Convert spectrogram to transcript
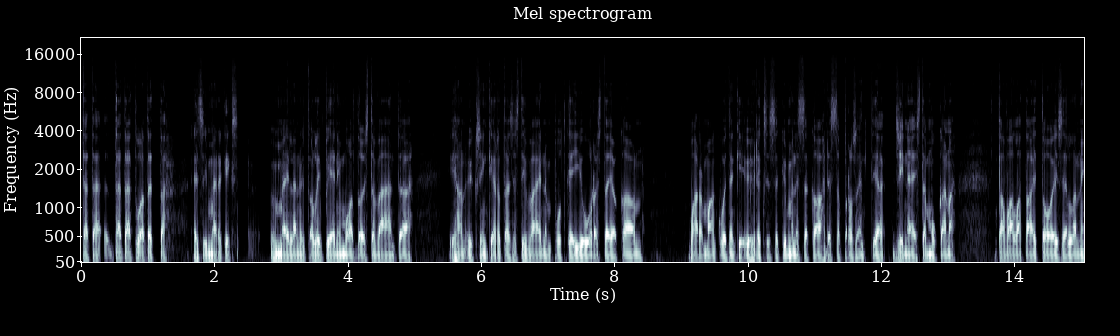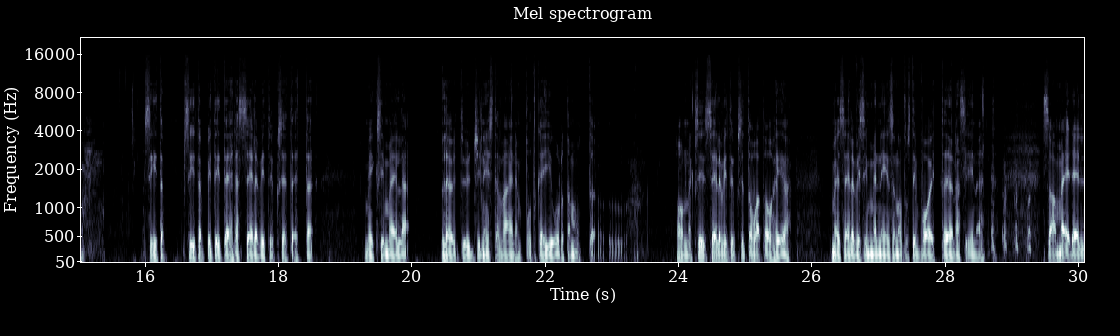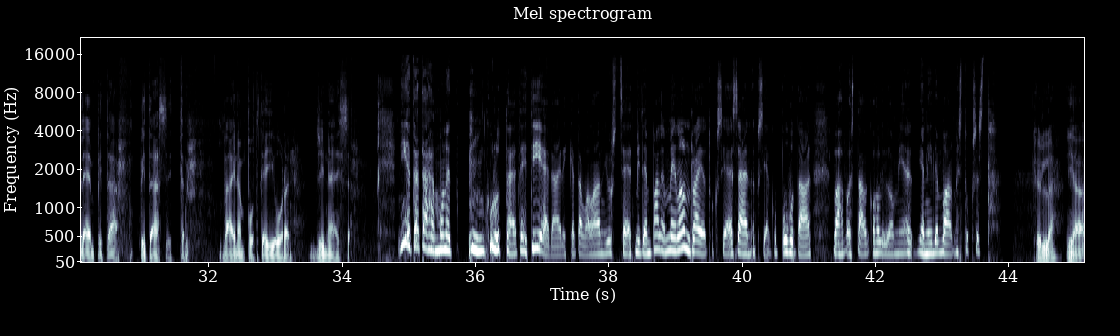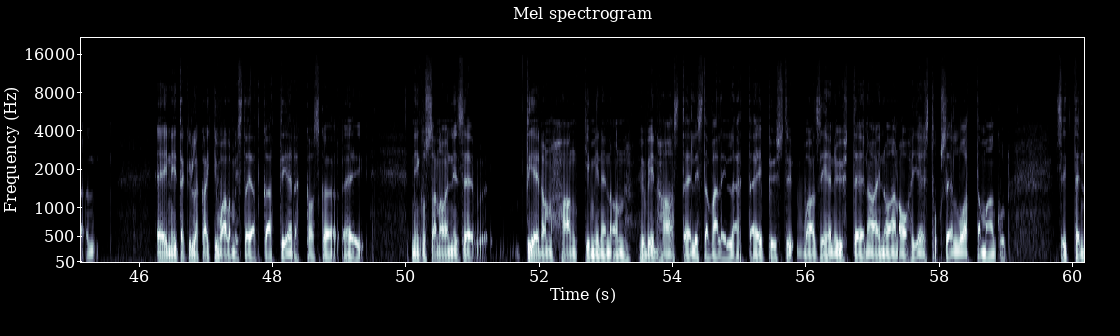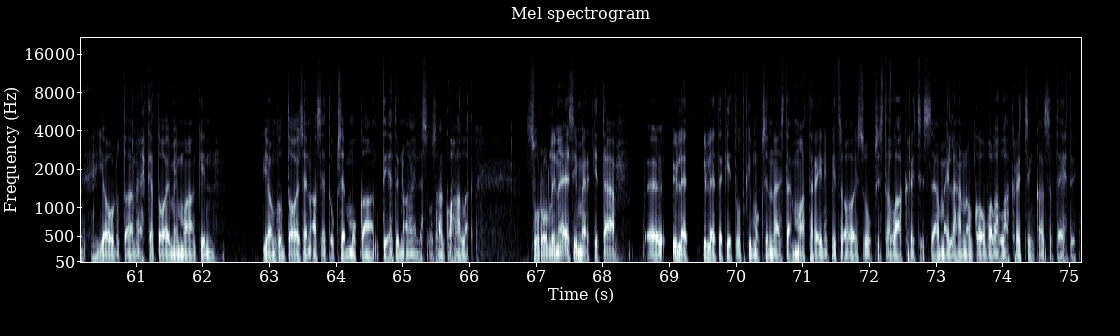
tätä, tätä tuotetta esimerkiksi meillä nyt oli pienimuotoista vääntöä ihan yksinkertaisesti Väinön putken juuresta, joka on varmaan kuitenkin 92 prosenttia gineistä mukana tavalla tai toisella, niin siitä, siitä piti tehdä selvitykset, että miksi meillä löytyy ginistä Väinön putken juurta, mutta onneksi selvitykset ovat ohi ja me selvisimme niin sanotusti voittajana siinä, että saamme edelleen pitää, pitää sitten Väinön putken juuren gineissä. Niin ja tätähän monet kuluttajat ei tiedä, eli tavallaan just se, että miten paljon meillä on rajoituksia ja säännöksiä, kun puhutaan vahvoista alkoholijuomia ja niiden valmistuksesta. Kyllä, ja ei niitä kyllä kaikki valmistajatkaan tiedä, koska ei, niin kuin sanoin, niin se tiedon hankkiminen on hyvin haasteellista välillä, että ei pysty vaan siihen yhteen ainoaan ohjeistukseen luottamaan, kun sitten joudutaan ehkä toimimaankin jonkun toisen asetuksen mukaan tietyn ainesosan kohdalla. Surullinen esimerkki tämä Yle, Yle teki tutkimuksen näistä materiinipitoisuuksista lakritsissa ja meillähän on Kouvolan lakritsin kanssa tehty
